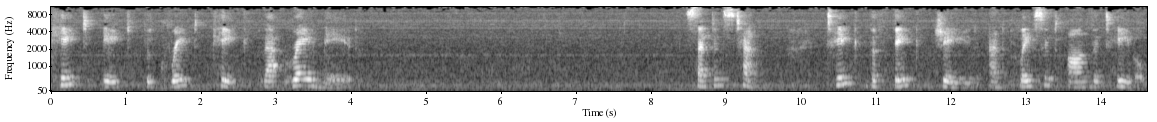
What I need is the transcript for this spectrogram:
Kate ate the great cake that Ray made. Sentence 10. Take the fake jade and place it on the table.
